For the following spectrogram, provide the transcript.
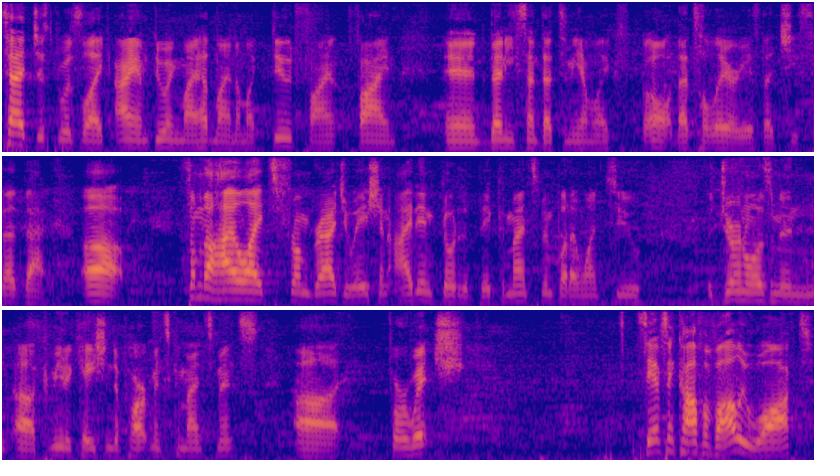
Ted just was like, I am doing my headline. I'm like, dude, fine, fine. And then he sent that to me. I'm like, oh, that's hilarious that she said that. Uh, some of the highlights from graduation I didn't go to the big commencement, but I went to the journalism and uh, communication department's commencements, uh, for which Samson Kafovalu walked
